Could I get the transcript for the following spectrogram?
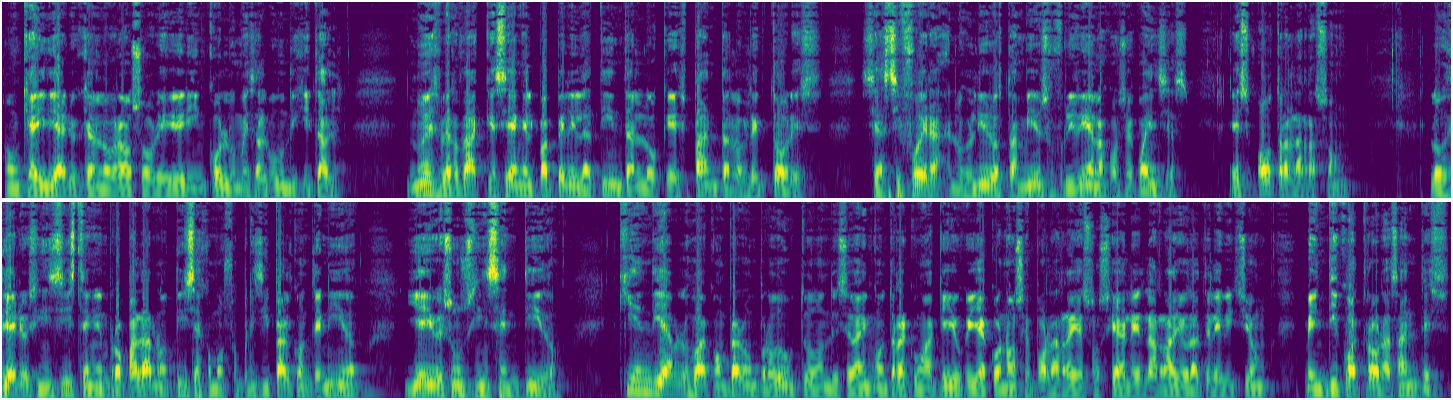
aunque hay diarios que han logrado sobrevivir incólumes al boom digital. No es verdad que sean el papel y la tinta lo que espantan a los lectores, si así fuera, los libros también sufrirían las consecuencias. Es otra la razón. Los diarios insisten en propalar noticias como su principal contenido y ello es un sinsentido. ¿Quién diablos va a comprar un producto donde se va a encontrar con aquello que ya conoce por las redes sociales, la radio, la televisión 24 horas antes?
